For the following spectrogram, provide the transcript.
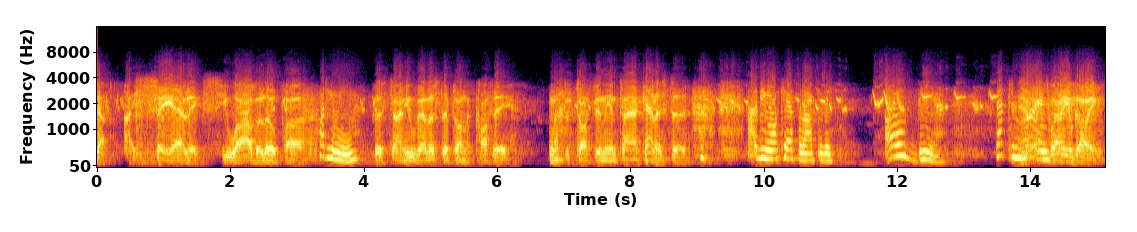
Now, I say, Alex, you are below par. What do you mean? First time you've ever slipped on the coffee. Must have tossed in the entire canister. I'll be more careful after this. Oh, dear. That reminds Alex, where are you going?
